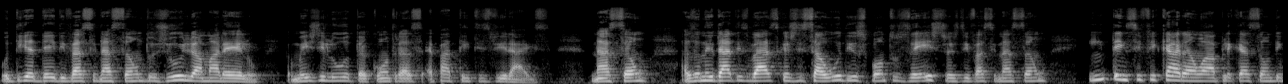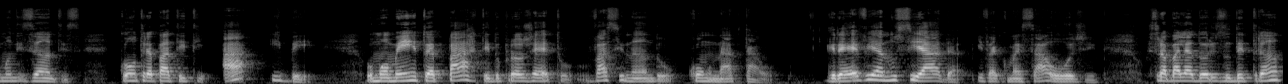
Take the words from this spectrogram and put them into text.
o dia D de vacinação do Julho Amarelo, é o mês de luta contra as hepatites virais. Na ação, as unidades básicas de saúde e os pontos extras de vacinação intensificarão a aplicação de imunizantes contra hepatite A e B. O momento é parte do projeto Vacinando com Natal. Greve anunciada e vai começar hoje. Os trabalhadores do Detran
